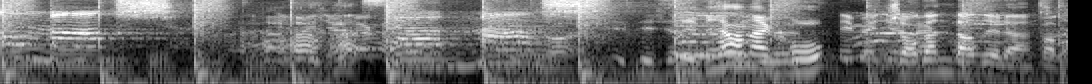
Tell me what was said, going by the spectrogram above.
on marche. Ça marche. c'est bien Macron Jordan Bardella, pardon.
